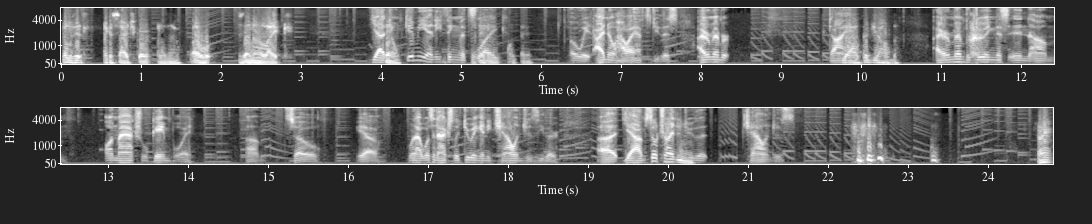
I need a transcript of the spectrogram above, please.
long as it's like a side scroller though. Oh, is there no like? Yeah, so- don't give me anything that's like. Oh wait, I know how I have to do this. I remember dying. Wow, good job. I remember doing this in um on my actual Game Boy. Um, so yeah, when I wasn't actually doing any challenges either. Uh, yeah, I'm still trying to do Hmm. the challenges. I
